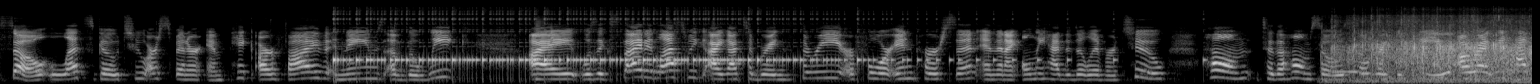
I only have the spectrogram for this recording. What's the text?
So let's go to our spinner and pick our five names of the week. I was excited last week. I got to bring three or four in person, and then I only had to deliver two home to the home. So it was so great to see you. All right, we have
